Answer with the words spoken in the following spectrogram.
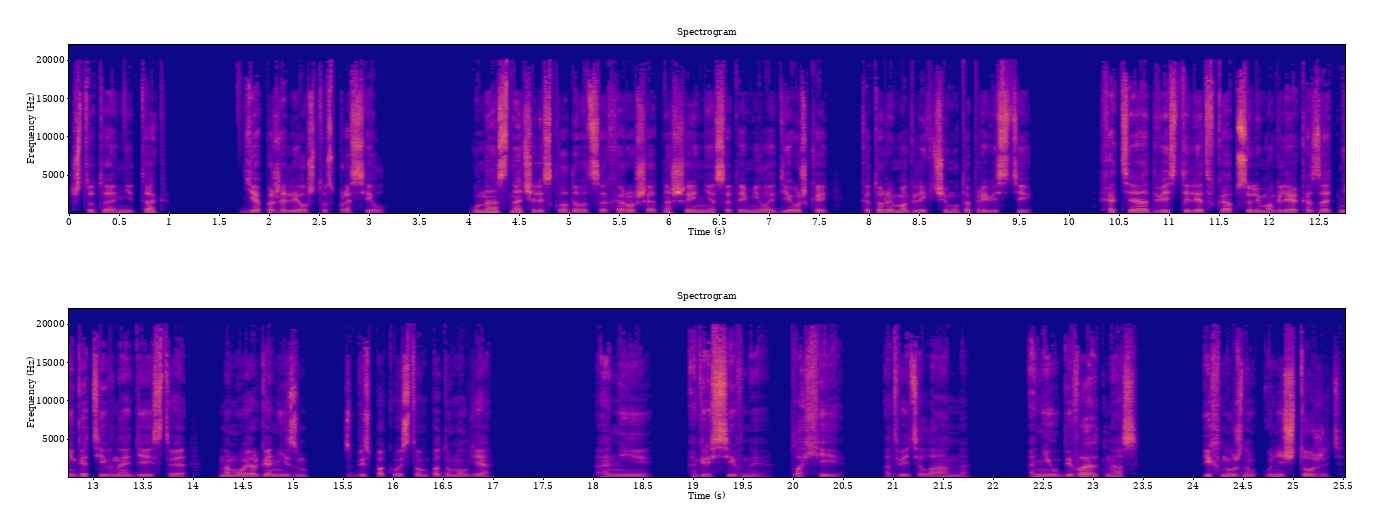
«Что-то не так?» Я пожалел, что спросил. У нас начали складываться хорошие отношения с этой милой девушкой, которые могли к чему-то привести. Хотя 200 лет в капсуле могли оказать негативное действие на мой организм, с беспокойством подумал я. «Они агрессивные, плохие», — ответила Анна. «Они убивают нас. Их нужно уничтожить».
